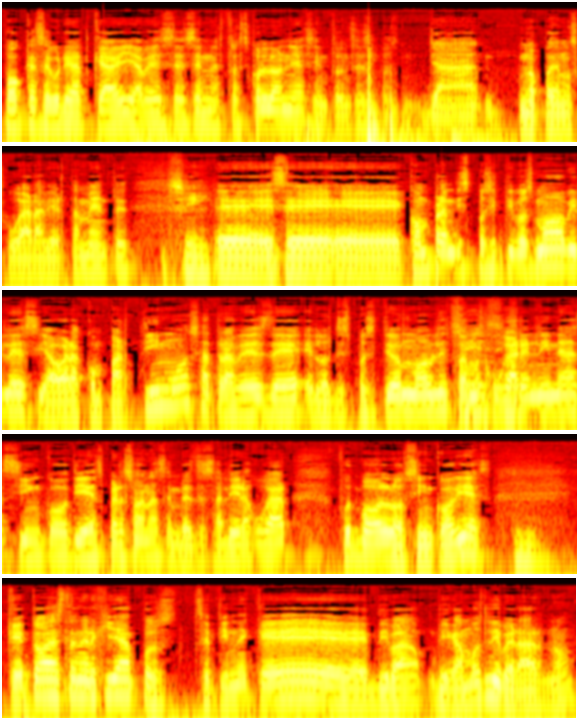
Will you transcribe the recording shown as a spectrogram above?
poca seguridad que hay a veces en nuestras colonias y entonces pues ya no podemos jugar abiertamente. Sí. Eh, se eh, compran dispositivos móviles y ahora compartimos a través de eh, los dispositivos móviles. Podemos jugar en línea 5 o 10 personas en vez de salir a jugar fútbol los 5 o 10. Que toda esta energía pues se tiene que, digamos, liberar, ¿no?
